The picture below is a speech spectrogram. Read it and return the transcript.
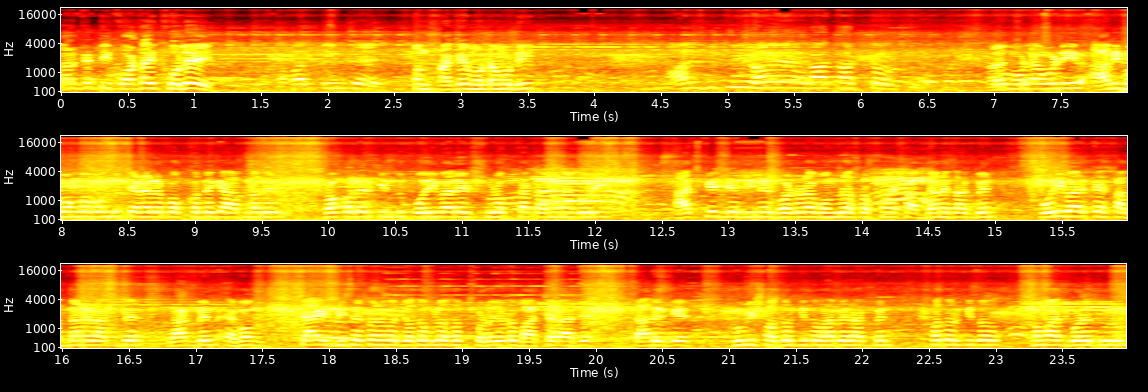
মার্কেটটি কটায় খোলে? সকাল তিনটে থাকে মোটামুটি। মাল বিক্রি হয় রাত আটটা তো মোটামুটি আমি বঙ্গবন্ধু চ্যানেলের পক্ষ থেকে আপনাদের সকলের কিন্তু পরিবারের সুরক্ষা কামনা করি। আজকের যে দিনের ঘটনা বন্ধুরা সবসময় সাবধানে থাকবেন। পরিবারকে সাবধানে রাখবেন রাখবেন এবং চাইল্ড বিশেষ করে যতগুলো সব ছোটো ছোটো বাচ্চারা আছে, তাদেরকে খুবই সতর্কিতভাবে রাখবেন, সতর্কিত সমাজ গড়ে তুলুন,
